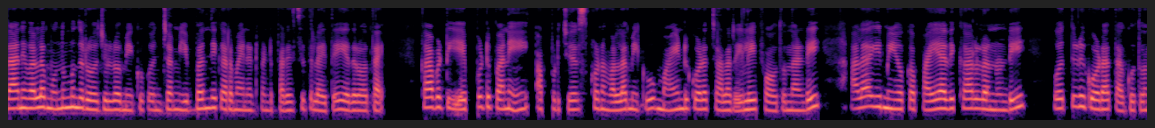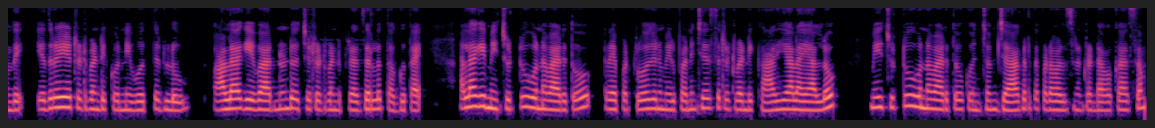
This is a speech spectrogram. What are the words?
దానివల్ల ముందు ముందు రోజుల్లో మీకు కొంచెం ఇబ్బందికరమైనటువంటి పరిస్థితులు అయితే ఎదురవుతాయి. కాబట్టి ఎప్పటి పని అప్పుడు చేసుకోవడం వల్ల మీకు మైండ్ కూడా చాలా రిలీఫ్ అవుతుందండి. అలాగే మీ యొక్క పై అధికారుల నుండి ఒత్తిడి కూడా తగ్గుతుంది. ఎదురయ్యేటటువంటి కొన్ని ఒత్తిడులు అలాగే వారి నుండి వచ్చేటటువంటి ప్రెజర్లు తగ్గుతాయి. అలాగే మీ చుట్టూ ఉన్న వారితో రేపటి రోజున మీరు పనిచేసేటటువంటి కార్యాలయాల్లో మీ చుట్టూ ఉన్న వారితో కొంచెం జాగ్రత్త పడవలసినటువంటి అవకాశం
